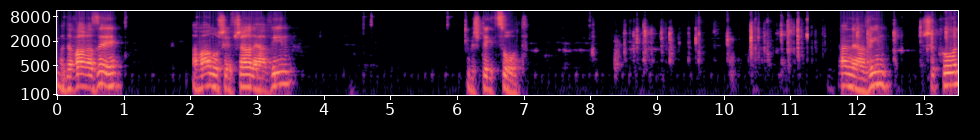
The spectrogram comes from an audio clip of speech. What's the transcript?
ובדבר הזה אמרנו שאפשר להבין בשתי צורות. ניתן להבין שכל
